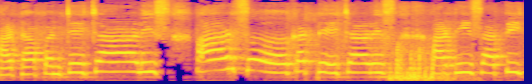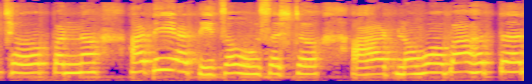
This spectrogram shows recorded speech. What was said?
आठा पंचेचाळीस. आठ सक अठ्ठेचाळीस. आठी साती छप्पन्न. आठी आठी चौसष्ट. आठ नव बहात्तर.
